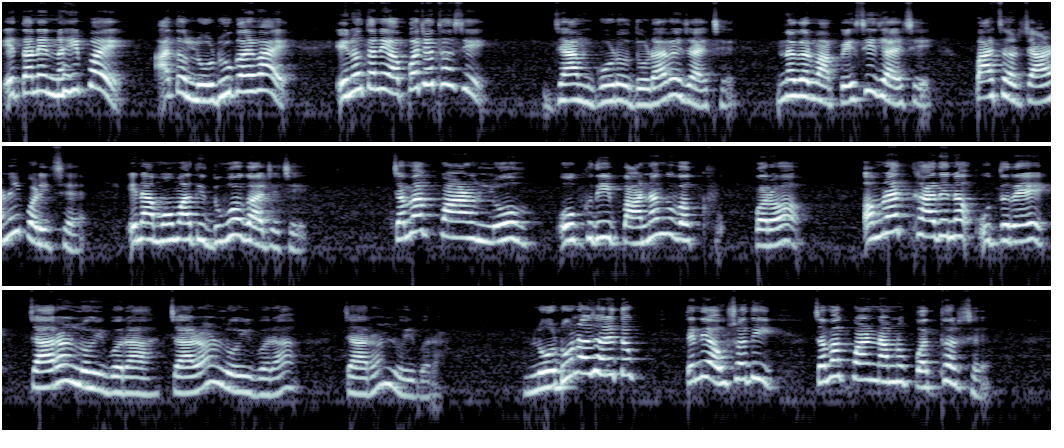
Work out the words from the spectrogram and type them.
એ તને નહીં પય, આ તો લોઢું કહેવાય, એનો તને અપજો થશે. જામ ઘોડો દોડાવે જાય છે, નગરમાં પેસી જાય છે, પાછળ ચારણી પડી છે, એના મોંમાંથી દુહો ગાજે છે. ચમક પાણ લોહ ઓખદી પાનંગ વખ પર અમૃત ખાધે ઉતરે, ચારણ લોહી બરા, ચારણ લોહી બરા, ચારણ લોહી બરા. લોઢું ન જરે તો તેની ઔષધિ ચમકપાણ નામનો પથ્થર છે.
